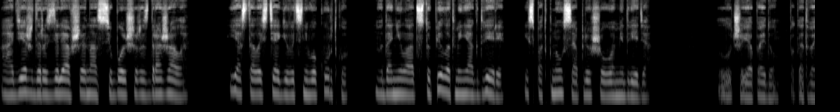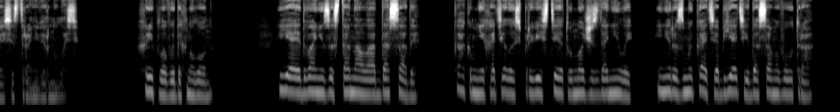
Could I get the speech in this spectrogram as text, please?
а одежда, разделявшая нас, все больше раздражала. Я стала стягивать с него куртку, но Данила отступил от меня к двери и споткнулся о плюшевого медведя. «Лучше я пойду, пока твоя сестра не вернулась». Хрипло выдохнул он. Я едва не застонала от досады. Как мне хотелось провести эту ночь с Данилой и не размыкать объятий до самого утра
